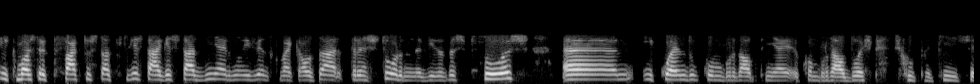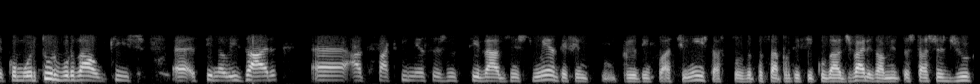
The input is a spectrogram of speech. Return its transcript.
e que mostra que, de facto, o Estado português está a gastar dinheiro num evento que vai causar transtorno na vida das pessoas uh, e quando, como Bordal, Pinheiro, como Bordal 2, desculpa, quis, como Artur Bordal quis uh, sinalizar, uh, há de facto imensas necessidades neste momento, enfim, um período inflacionista, as pessoas a passar por dificuldades várias, aumento das taxas de juros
